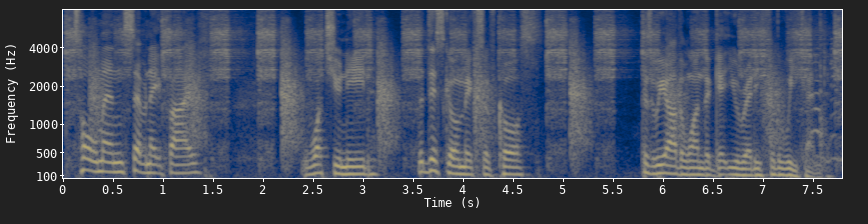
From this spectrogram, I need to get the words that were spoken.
Tollman 785. What you need. The disco mix, of course. Because we are the one that get you ready for the weekend.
